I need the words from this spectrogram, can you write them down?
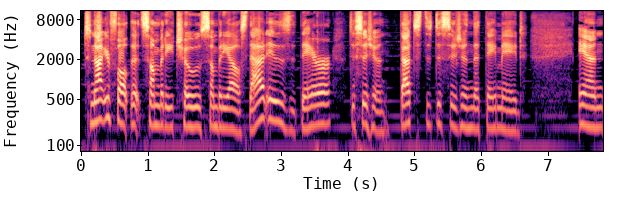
It's not your fault that somebody chose somebody else. That is their decision. That's the decision that they made. And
